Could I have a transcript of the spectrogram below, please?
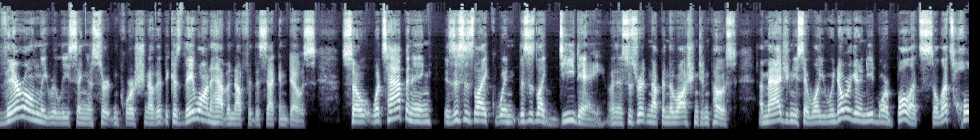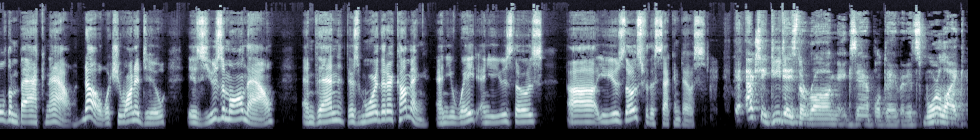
they're only releasing a certain portion of it because they want to have enough for the second dose. So what's happening is this is like when this is like d-day when this was written up in the washington post. Imagine you say well we know we're going to need more bullets so let's hold them back now. No what you want to do is use them all now and then there's more that are coming and you wait and you use those uh, you use those for the second dose. Actually, D Day is the wrong example, David. It's more like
